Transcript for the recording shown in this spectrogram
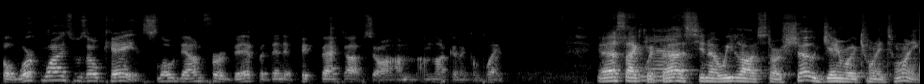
but work wise was okay. It slowed down for a bit, but then it picked back up. So I'm I'm not going to complain. Yeah, that's like with us. You know, we launched our show January 2020,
